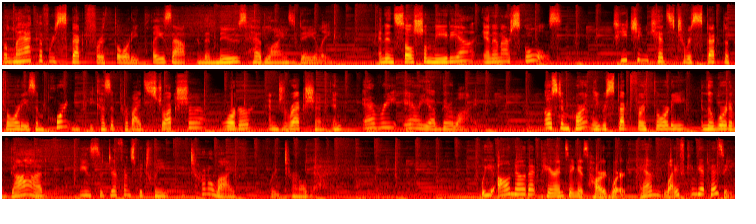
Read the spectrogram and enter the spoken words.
The lack of respect for authority plays out in the news headlines daily, and in social media, and in our schools. Teaching kids to respect authority is important because it provides structure, order, and direction in every area of their life. Most importantly, respect for authority in the Word of God means the difference between eternal life or eternal death. We all know that parenting is hard work and life can get busy.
